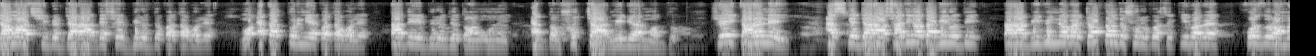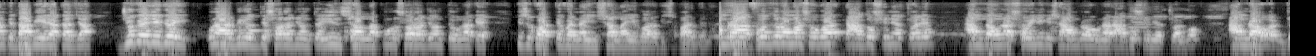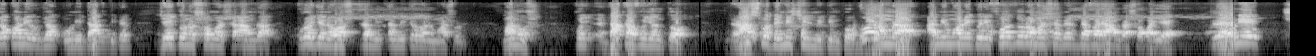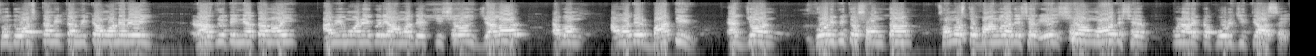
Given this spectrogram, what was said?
জামাত শিবির যারা দেশের বিরুদ্ধে কথা বলে একাত্তর নিয়ে কথা বলে, তাদের বিরুদ্ধে তো উনি একদম সোচ্চার মিডিয়ার মধ্যে। সেই কারণেই আজকে যারা স্বাধীনতা বিরোধী, তারা বিভিন্নভাবে চক্রান্ত শুরু করছে কীভাবে ফজলুর রহমানকে দাবিয়ে রাখা যায়। যুগে যুগেই ওনার বিরুদ্ধে ষড়যন্ত্র ইনশাল্লাহ কোন ষড়যন্ত্র ওনাকে কিছু করতে পারে না ইনশাল্লাহ এবারও কিছু পারবে না। আমরা ফজলুর রহমান সবাই আদর্শ নিয়ে চলেন। আমরা ওনার সৈনিক হিসেবে আমরা ওনার আদর্শ নিয়ে চলবো। আমরা যখনই উনি ডাক দিবেন যে কোনো সমস্যা আমরা প্রয়োজনে অস্ত্রা মিথ্যা মিটবার মাসুল মানুষ ঢাকা পর্যন্ত রাজপথে মিছিল মিটিং করব। আমরা আমি মনে করি ফজলুর রহমান সাহেবের ব্যাপারে আমরা সবাই এক। উনি শুধু অষ্টামিতা মিটামনের এই রাজনৈতিক নেতা নয়। আমি মনে করি আমাদের কিশোরগঞ্জ জেলার এবং আমাদের বাটির একজন গর্বিত সন্তান সমস্ত বাংলাদেশের এশিয়া মহাদেশের ওনার একটা পরিচিতি আছে।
